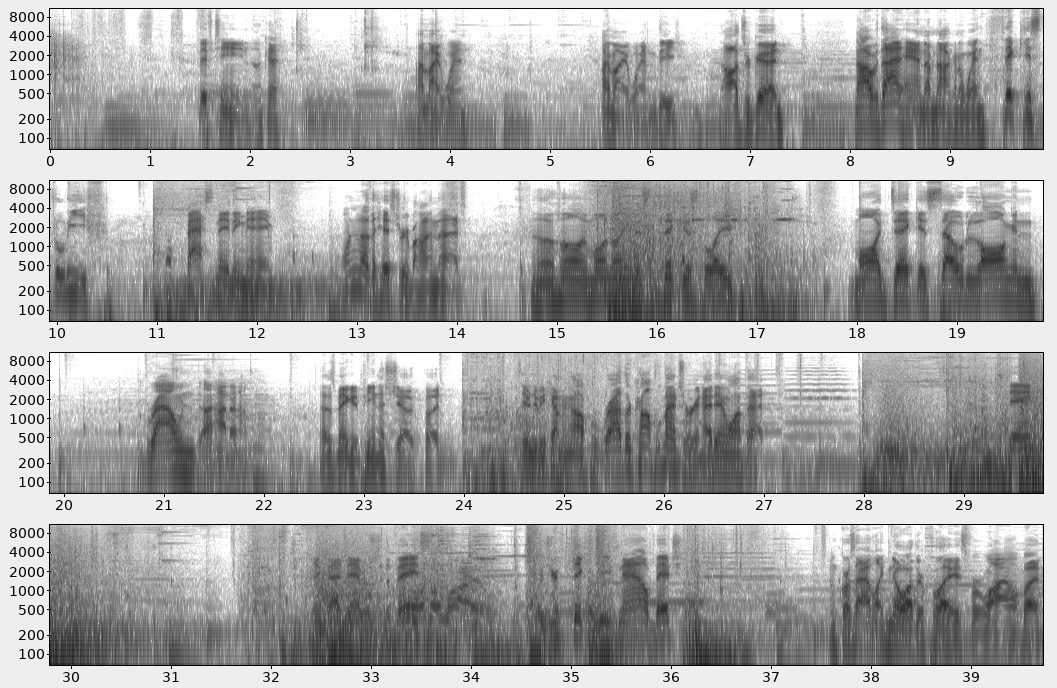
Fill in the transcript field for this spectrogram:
15, okay. I might win. I might win. The odds are good. Not with that hand, I'm not gonna win. Thickest Leaf. Fascinating name. I wanna know the history behind that. Oh, hi, my name is Thickest Leaf. My dick is so long and round. I, I don't know. I was making a penis joke, but it seemed to be coming off rather complimentary, and I didn't want that. Ding. Take that damage to the face. For the wild. Where's your thick leaf now, bitch? Of course, I have like no other plays for a while, but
